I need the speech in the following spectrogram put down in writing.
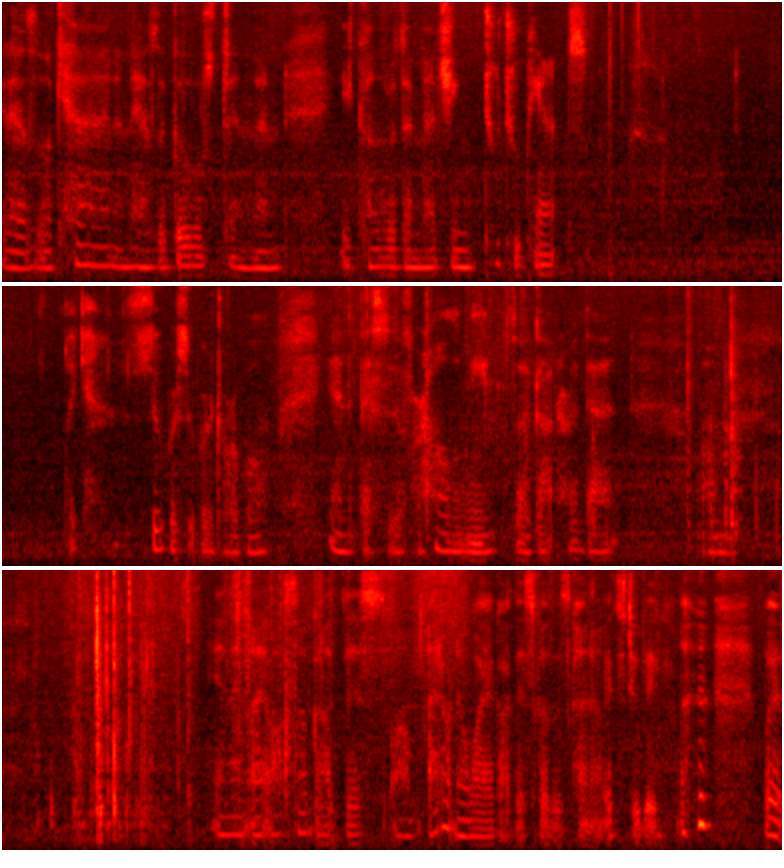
It has a cat and has a ghost and then it comes with a matching tutu pants. Like super super adorable and festive for Halloween. So I got her that. Um, and then I also got this. Um, I don't know why I got this because it's kind of it's too big, but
